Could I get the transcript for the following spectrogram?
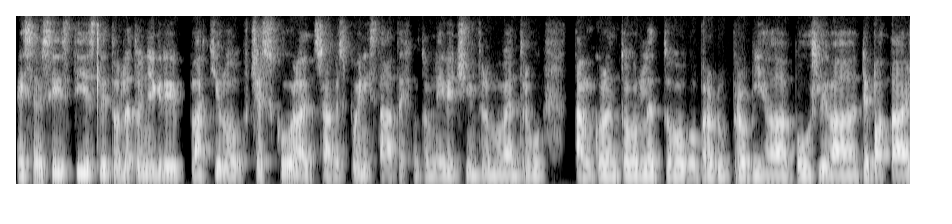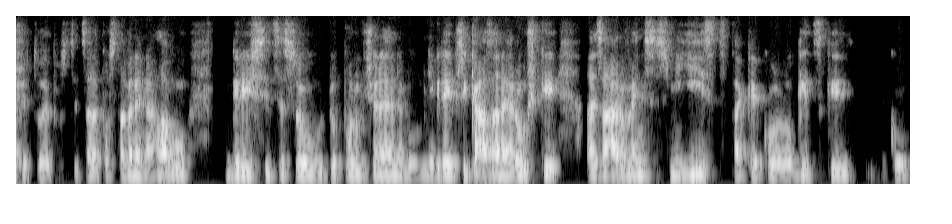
Nejsem si jistý, jestli tohle to někdy platilo v Česku, ale třeba ve Spojených státech, na tom největším filmovém trhu, tam kolem tohohle toho opravdu probíhala bouřlivá debata, že to je prostě celé postavené na hlavu, když sice jsou doporučené nebo někde i přikázané roušky, ale zároveň se smí jíst, tak jako logicky jako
